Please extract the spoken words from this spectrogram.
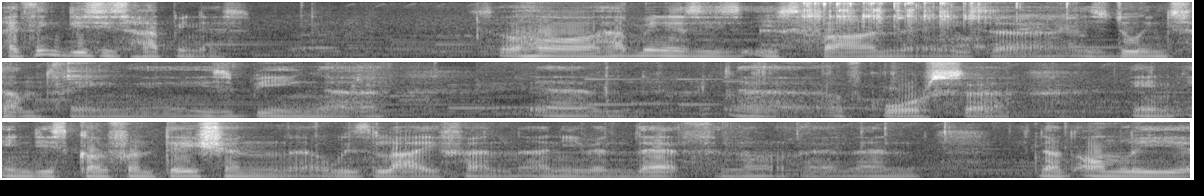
I think this is happiness. So happiness is, is fun, is uh, is doing something, is being, uh, um, uh, of course, uh, in in this confrontation with life and, and even death. You know? and, and not only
